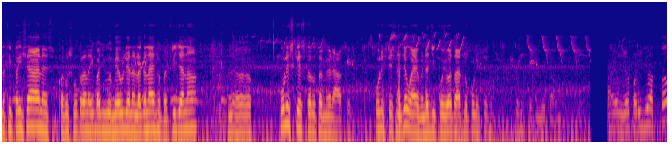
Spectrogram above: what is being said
નથી પૈસા. અને શું કરું? છોકરાને એક બાજુ મેવલિયાના લગ્ન આવ્યા છે, ભત્રીજાના. પોલીસ કેસ કરું તો મેળા આવશે. પોલીસ સ્ટેશન જવું. આવ્યા નજીક કોઈ હોય તો આટલું પોલીસ સ્ટેશન પોલીસ સ્ટેશન જતા. મેળ પડી ગયો તો.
